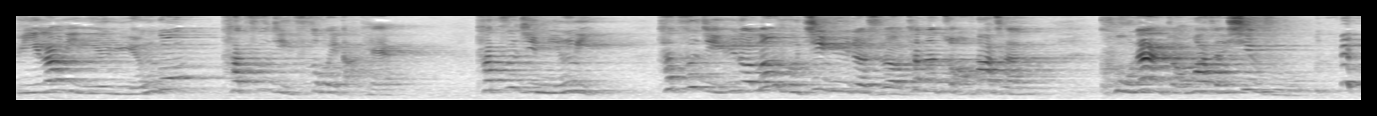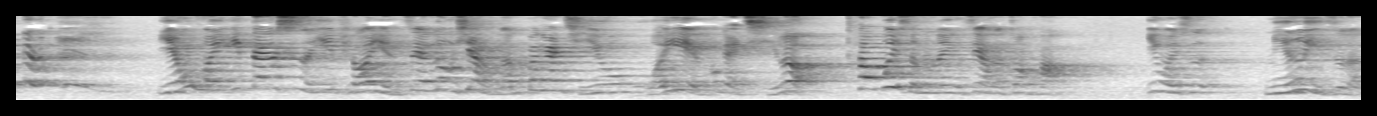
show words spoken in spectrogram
比让你的员工他自己智慧打开，他自己明理，他自己遇到任何境遇的时候，他能转化成苦难，转化成幸福。颜回一箪食，一瓢饮，在陋巷，人不堪其忧，活也不改其乐。他为什么能有这样的状况？因为是明理之人。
